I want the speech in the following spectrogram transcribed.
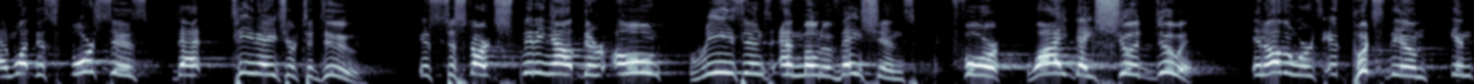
And what this forces that teenager to do is to start spitting out their own reasons and motivations for why they should do it. In other words, it puts them in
